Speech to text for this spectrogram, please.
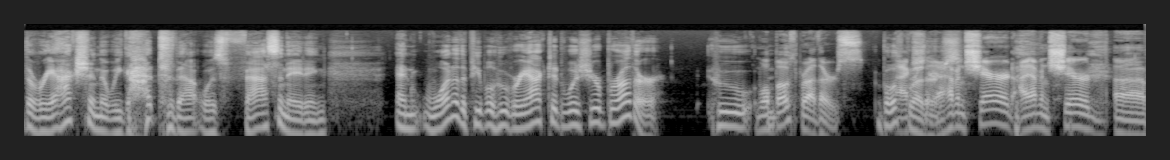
The reaction that we got to that was fascinating. And one of the people who reacted was your brother, who well, both brothers, both Actually, brothers. I haven't shared. I haven't shared uh,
